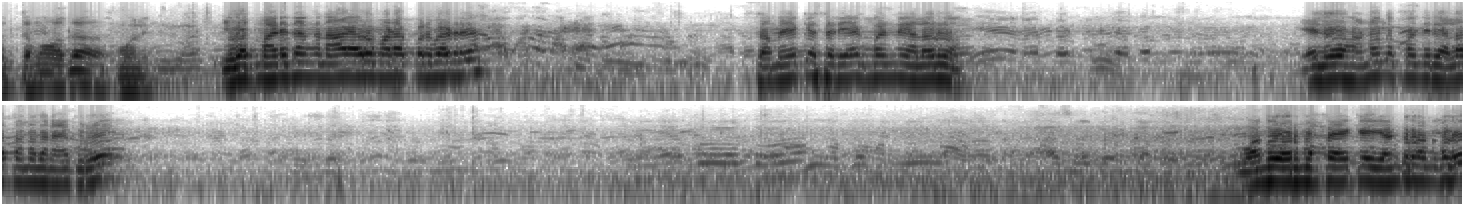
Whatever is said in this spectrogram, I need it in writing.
ಉತ್ತಮವಾದ ಬೌಲಿಂಗ್ ಇವತ್ತು ಮಾಡಿದಂಗ ನಾವ್ ಯಾರು ಮಾಡಕ್ ಬರ್ಬೇಡ್ರಿ ಸಮಯಕ್ಕೆ ಸರಿಯಾಗಿ ಬನ್ನಿ ಎಲ್ಲರೂ ಎಲ್ಲೋ ಹನ್ನೊಂದಕ್ಕೆ ಬಂದಿರಿ ಎಲ್ಲ ತಂಡದ ನಾಯಕರು ಒಂದು ಓವರ್ ಮುಕ್ತಾಯಕ್ಕೆ ಎಂಟು ರನ್ಗಳು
